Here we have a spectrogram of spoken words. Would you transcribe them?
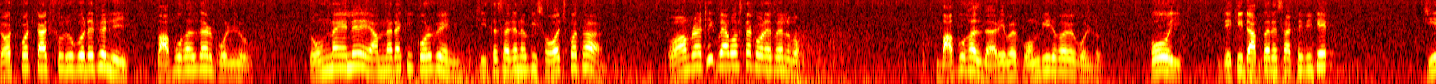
চটপট কাজ শুরু করে ফেলি। বাবু হালদার বলল তোমরা এলে আপনারা কি করবেন? চিতা সাজানো কি সহজ কথা? ও আমরা ঠিক ব্যবস্থা করে ফেলব। বাবু হালদার এবার গম্ভীরভাবে বলল কই দেখি ডাক্তারের সার্টিফিকেট যে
